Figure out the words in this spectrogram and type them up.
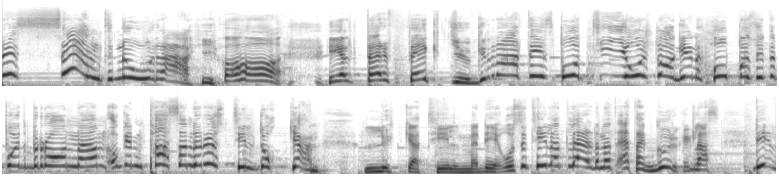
present Nora! Ja, helt perfekt ju! Grattis på 10-årsdagen! Hoppas Hoppas du hittar på ett bra namn och en passande röst till dockan. Lycka till med det och se till att lära den att äta gurkaglass. Det är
